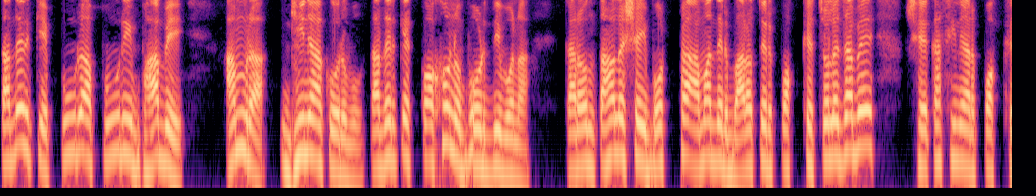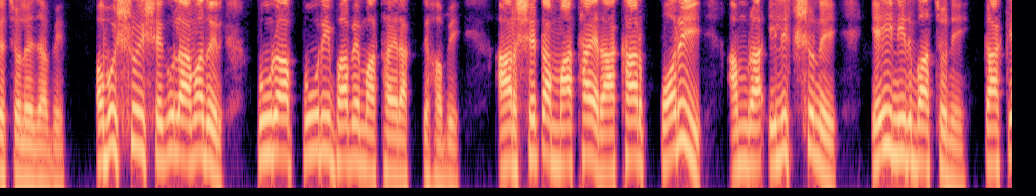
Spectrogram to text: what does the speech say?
তাদেরকে পুরাপুরি ভাবে আমরা ঘৃণা করব। তাদেরকে কখনো ভোট দিব না। কারণ তাহলে সেই ভোটটা আমাদের ভারতের পক্ষে চলে যাবে, শেখ হাসিনার পক্ষে চলে যাবে। অবশ্যই সেগুলো আমাদের পুরাপুরি ভাবে মাথায় রাখতে হবে। আর সেটা মাথায় রাখার পরেই আমরা ইলেকশনে, এই নির্বাচনে কাকে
